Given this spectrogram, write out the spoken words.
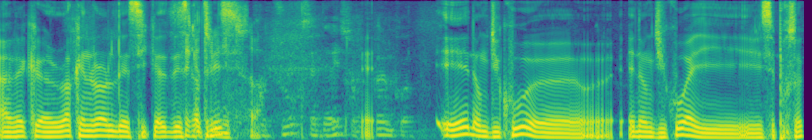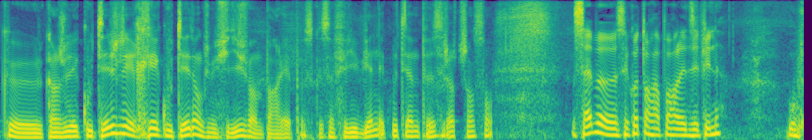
avec euh, Rock and Roll des, cica- des 50 minutes, Cicatrices. ça va. Et donc du coup, euh, et donc du coup, ouais, c'est pour ça que quand je l'ai écouté, je l'ai réécouté, donc je me suis dit je vais en parler parce que ça fait du bien d'écouter un peu ce genre de chansons. Seb, euh, c'est quoi ton rapport à Led Zeppelin? Ouf.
